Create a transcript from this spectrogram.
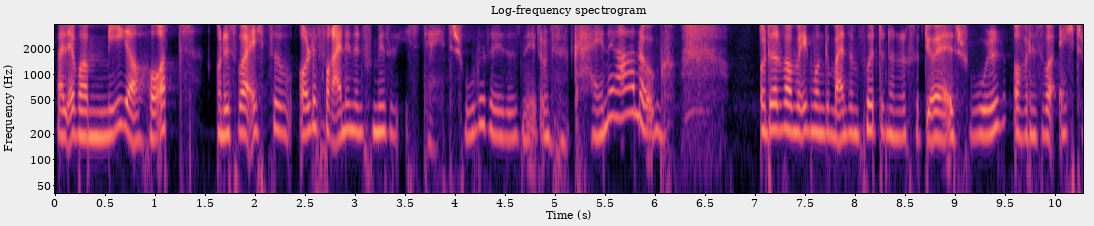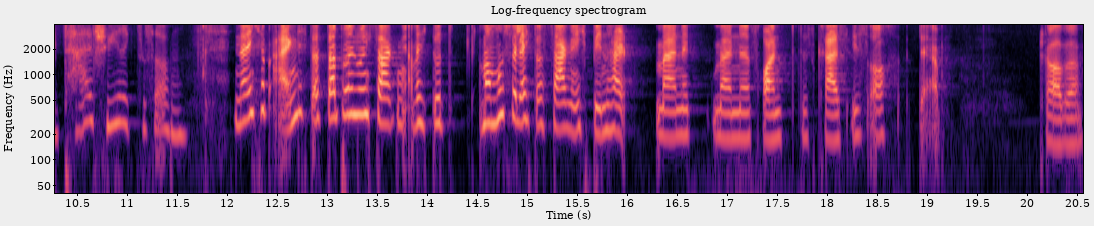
weil er war mega hot und es war echt so, alle Freundinnen von mir so, ist der jetzt schwul oder ist es nicht? Und ich so, keine Ahnung. Und dann waren wir irgendwann gemeinsam fort und dann ich gesagt, ja, er ist schwul. Aber das war echt total schwierig zu sagen. Nein, ich habe eigentlich, das da will ich sagen, aber ich, gut, man muss vielleicht auch sagen, ich bin halt, meine, meine Freundeskreis ist auch der, glaube,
